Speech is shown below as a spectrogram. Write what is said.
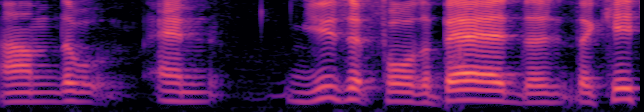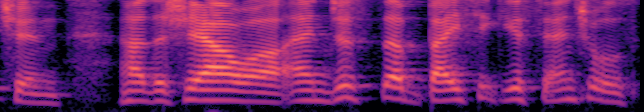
um, the, and use it for the bed, the, the kitchen, uh, the shower, and just the basic essentials,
